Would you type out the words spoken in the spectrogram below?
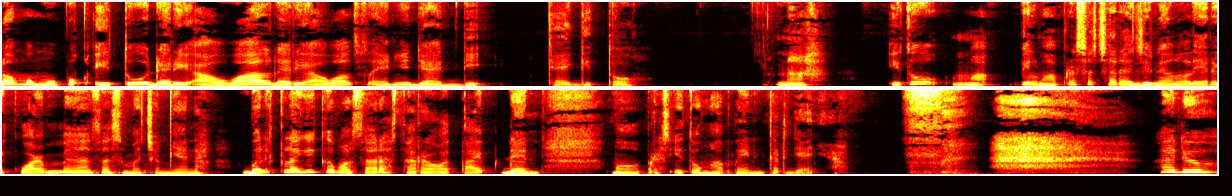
lo memupuk itu dari awal, dari awal tuh akhirnya jadi. Kayak gitu. Nah, itu Pilmapres secara general ya requirements dan semacamnya. Nah, balik lagi ke masalah stereotype dan Mawapres itu ngapain kerjanya. Aduh,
